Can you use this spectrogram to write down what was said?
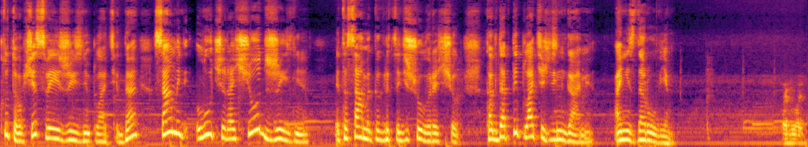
кто-то вообще своей жизнью платит. Да? Самый лучший расчет жизни – это самый, как говорится, дешевый расчет. Когда ты платишь деньгами, а не здоровьем. Согласен.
